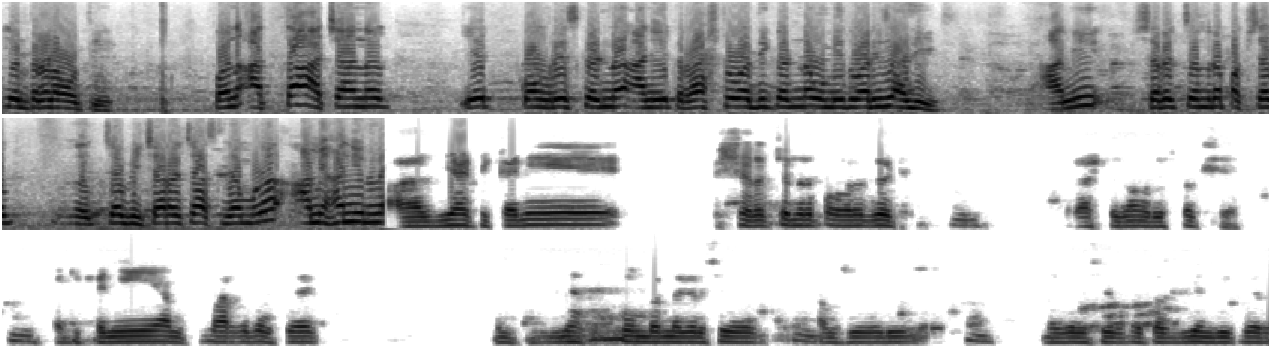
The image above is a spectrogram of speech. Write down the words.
यंत्रणा होती. पण आत्ता अचानक एक काँग्रेसकडनं आणि एक राष्ट्रवादीकडनं उमेदवारी झाली. आम्ही शरदचंद्र पक्षाच्या विचाराच्या असल्यामुळं आम्ही हा निर्णय आज या ठिकाणी शरदचंद्र पवार गट राष्ट्र काँग्रेस पक्ष या ठिकाणी आमचे मार्गदर्शक मेंबर नगरसेवक आमचे वडील नगरसेवक प्रताप गंजीकर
